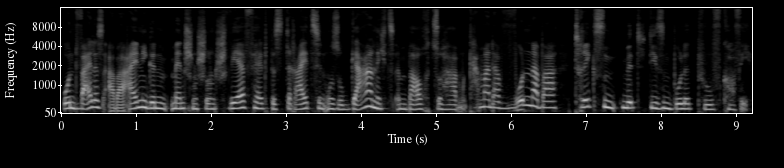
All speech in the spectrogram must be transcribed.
Und weil es aber einigen Menschen schon schwer fällt, bis 13 Uhr so gar nichts im Bauch zu haben, kann man da wunderbar tricksen mit diesem Bulletproof Coffee.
